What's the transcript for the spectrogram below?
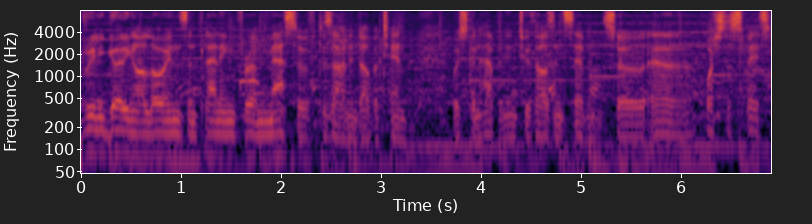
really girding our loins and planning for a massive Design in Indaba 10, which going to happen in 2007. So uh, watch this space.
